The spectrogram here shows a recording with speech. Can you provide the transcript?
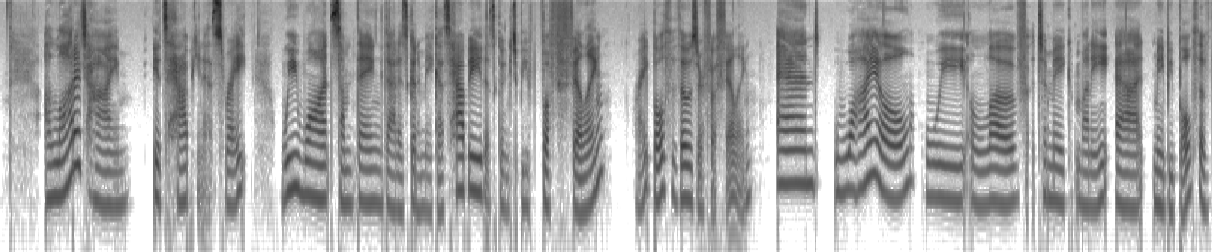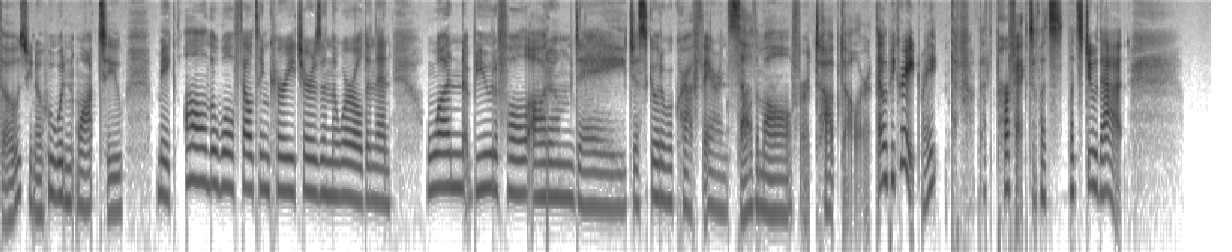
A lot of time, it's happiness, right? We want something that is going to make us happy, that's going to be fulfilling, right? Both of those are fulfilling. And while we love to make money at maybe both of those, you know, who wouldn't want to make all the wool felting creatures in the world and then one beautiful autumn day just go to a craft fair and sell them all for a top dollar. That would be great, right? That's perfect. Let's let's do that.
